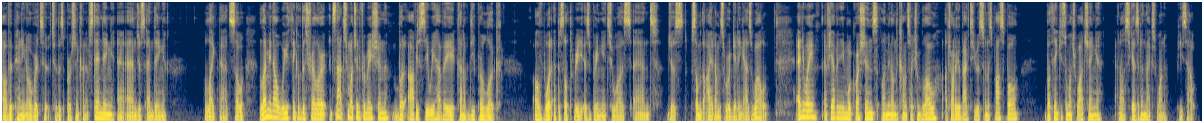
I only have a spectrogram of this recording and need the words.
of it panning over to, to this person kind of standing and, and just ending like that. So let me know what you think of this trailer. It's not too much information, but obviously we have a kind of deeper look of what episode 3 is bringing to us and just some of the items we're getting as well. Anyway, if you have any more questions, let me know in the comment section below. I'll try to get back to you as soon as possible. But thank you so much for watching, and I'll see you guys in the next one. Peace out.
